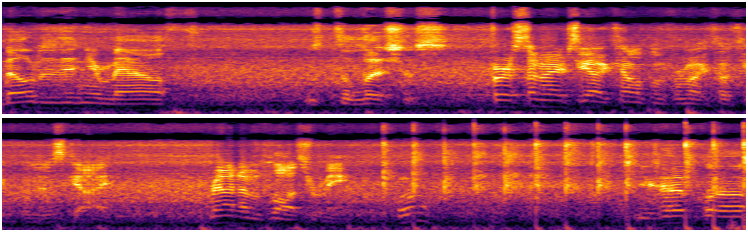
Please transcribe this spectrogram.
Melted in your mouth. It Was delicious. First time I actually got a compliment for my cooking from this guy. Round of applause for me. Well, you have, uh,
